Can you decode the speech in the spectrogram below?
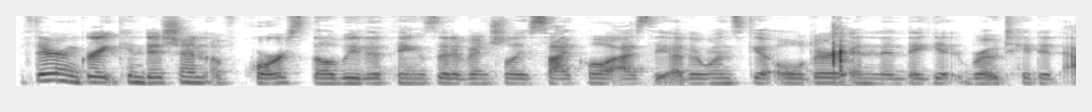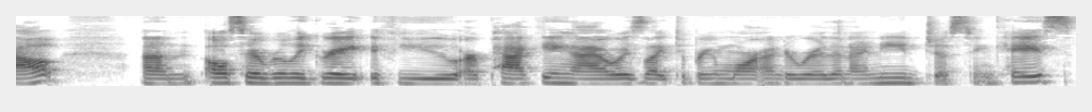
If they're in great condition, of course, they'll be the things that eventually cycle as the other ones get older and then they get rotated out. Um, also really great if you are packing. I always like to bring more underwear than I need just in case.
